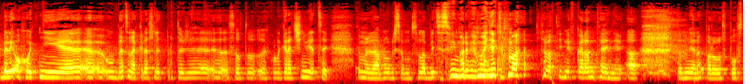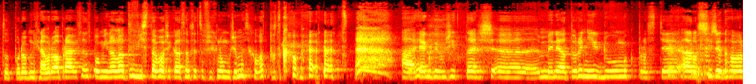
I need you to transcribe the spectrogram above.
byli ochotní je e, vůbec nakreslit, protože jsou to jako legrační věci. To nedávno, když jsem musela být se svýma dvěma dětma dva týdny v karanténě a to mě napadlo spoustu podobných návrhů. A právě jsem vzpomínala na tu výstavu říkala jsem si, co všechno můžeme schovat pod koberec a jak využít tež e, miniaturní dům prostě a rozšířit ho.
